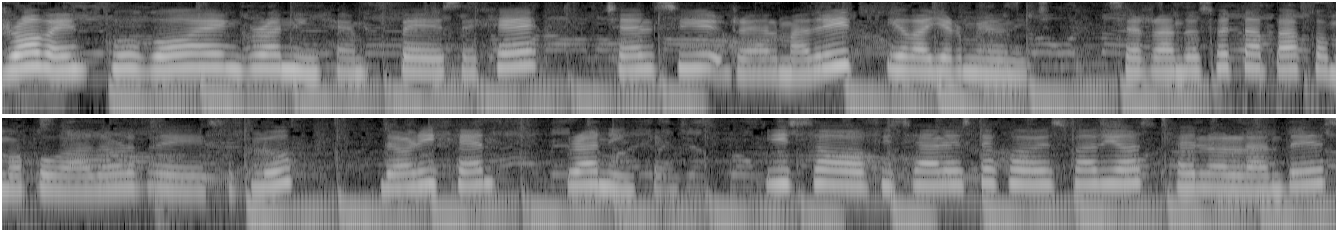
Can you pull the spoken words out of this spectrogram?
Robben jugó en Groningen, PSG, Chelsea, Real Madrid y Bayern Múnich, cerrando su etapa como jugador de su club de origen, Groningen. Hizo oficial este jueves adiós. El holandés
